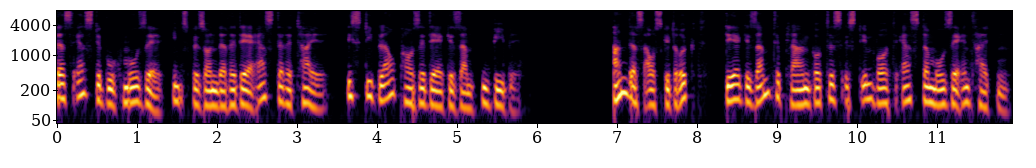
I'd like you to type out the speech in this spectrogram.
Das erste Buch Mose, insbesondere der erstere Teil, ist die Blaupause der gesamten Bibel. Anders ausgedrückt, der gesamte Plan Gottes ist im Wort 1. Mose enthalten.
